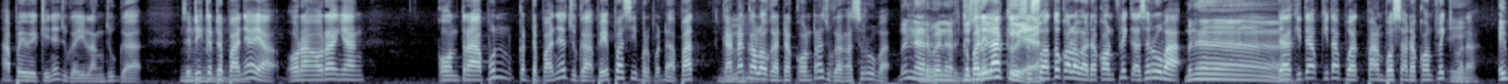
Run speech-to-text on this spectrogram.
APWG-nya juga hilang juga. Jadi Hmm. ke depannya ya orang-orang yang kontra pun ke depannya juga bebas sih berpendapat karena Hmm. kalau gak ada kontra juga nggak seru pak. Benar benar. Justru Kembali lagi ya. sesuatu kalau gak ada konflik gak seru pak. Benar. Ya kita kita buat pan bos ada konflik gimana? Eh,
